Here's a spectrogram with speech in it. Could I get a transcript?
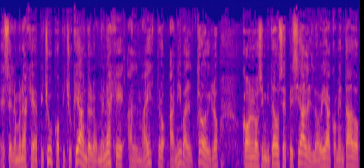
es el homenaje a Pichuco, Pichuqueando, el homenaje al maestro Aníbal Troilo, con los invitados especiales, lo había comentado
